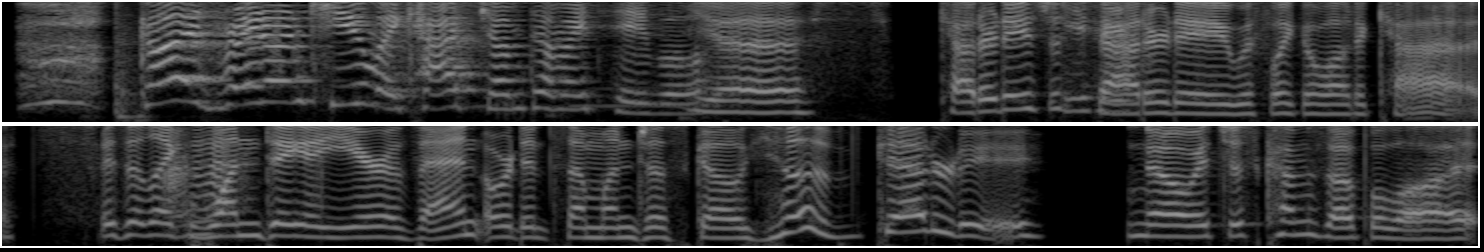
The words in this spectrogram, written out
Guys, right on cue, my cat jumped on my table. Yes. Catter Day is just You heard- Saturday with like a lot of cats. Is it like I'm not- one day a year event, or did someone just go, yeah, Saturday? No, it just comes up a lot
